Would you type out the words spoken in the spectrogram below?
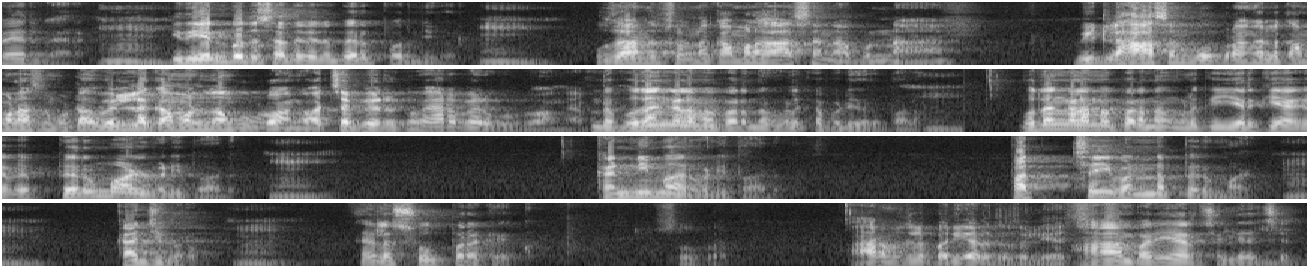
பேர் வேற. இது எண்பது சதவீதம் பேருக்கு பொருந்தி வரும். உதாரணம் சொன்னா கமலஹாசன் அப்படின்னா வீட்டில் ஹாசன் கூப்பிட்றாங்க இல்லை கமலஹாசன் கூப்பிட்டா வெளில கமல் தான் கூப்பிடுவாங்க. வச்ச பேர் இருக்கும் வேற பேர் கூப்பிடுவாங்க. இந்த புதன்கிழமை பிறந்தவங்களுக்கு அப்படி ஒரு பலம். புதன்கிழமை பிறந்தவங்களுக்கு இயற்கையாகவே பெருமாள் வழிபாடு. ம். கன்னிமார் வழிபாடு. பச்சை வண்ண பெருமாள். ம். காஞ்சிபுரம். ம். இதெல்லாம் சூப்பராக கேட்கும் சூப்பர். ஆரம்பத்தில் பரிகாரத்தை சொல்லியாச்சு. ஆ பரிகாரம் சொல்லியாச்சு.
